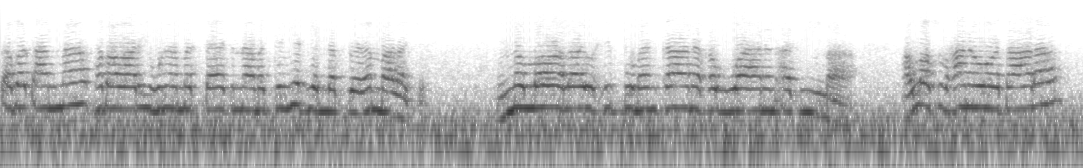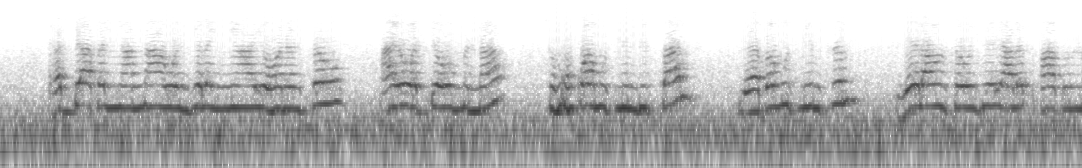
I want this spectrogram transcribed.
ጠበቃና ተባባሪ ሁነ መታየትና መገኘት የለብህም አላቸው። እነላህ ላ ዩሒቡ መን ካነ ከዋንን አቲማ አላህ ስብሓናሁ ወተአላ ከዳተኛና ወንጀለኛ የሆነን ሰው አይወደውምና ስሙ እንኳ ሙስሊም ቢባል በሙስሊም ስም ሌላውን ሰውዬ ያለ ጥፋቱና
